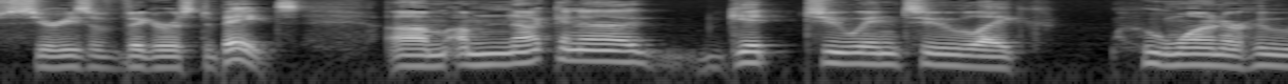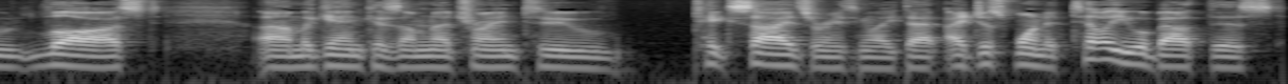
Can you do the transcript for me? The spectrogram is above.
series of vigorous debates. Um, I'm not gonna get too into like who won or who lost, um, again because I'm not trying to take sides or anything like that. I just want to tell you about this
